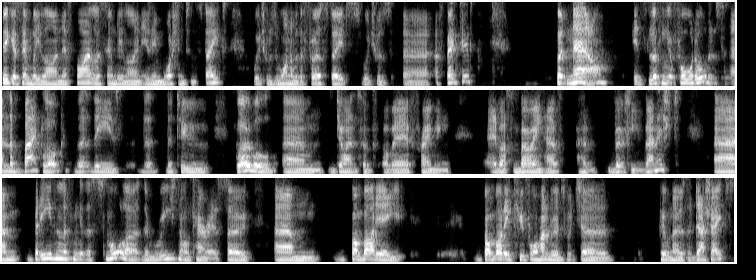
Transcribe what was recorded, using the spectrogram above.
big assembly line, their final assembly line is in Washington State, which was one of the first states which was uh, affected. But now it's looking at forward orders and the backlog that these the, the two global um, giants of, of airframing, Airbus and Boeing, have have virtually vanished. Um, but even looking at the smaller, the regional carriers, so um, Bombardier Bombardier Q400s, which are people know as the Dash 8s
